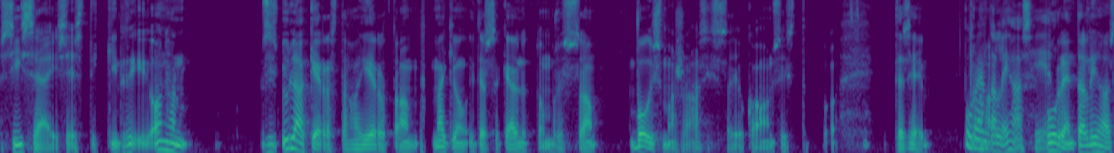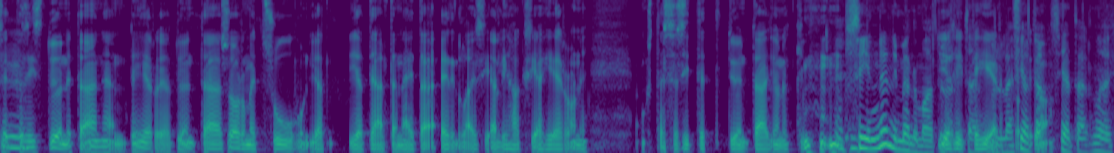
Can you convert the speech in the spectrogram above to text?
sisäisestikin. Onhan, siis yläkerrastahan hierotaan, mäkin olen itse asiassa käynyt tuommoisessa voice massageissa, joka on siis, että se Purentalihas hieno. Purentalihas, että siis työnnetään, hän hieroja työntää sormet suuhun ja, ja täältä näitä erilaisia lihaksia hieroo, niin onko tässä sitten, että työntää jonnekin Sinne nimenomaan työntää. sitten hieroo, kyllä. Sieltä, joo. sieltä näin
